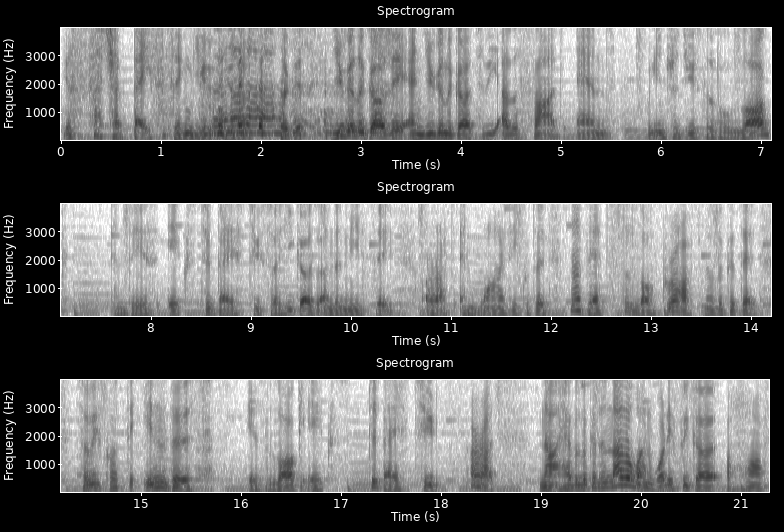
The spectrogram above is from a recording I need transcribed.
You're such a base thing, you. you know. Look at, you're going to go there and you're going to go to the other side. And we introduce a little log, and there's x to base 2. So he goes underneath there. All right, and y is equal to that. Now that's the log graph. Now look at that. So we've got the inverse is log x to base 2. All right, now have a look at another one. What if we go a half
